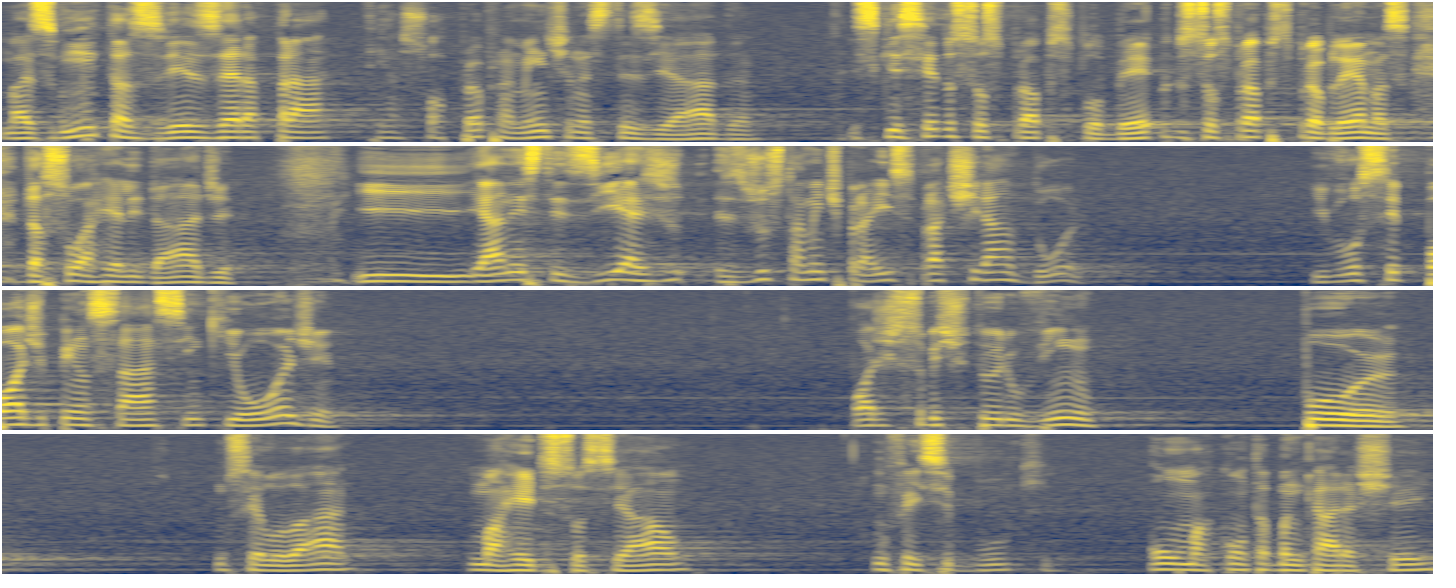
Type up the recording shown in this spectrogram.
Mas muitas vezes era para ter a sua própria mente anestesiada, esquecer dos seus próprios, dos seus próprios problemas, da sua realidade. E a anestesia é, é justamente para isso, para tirar a dor. E você pode pensar assim que hoje pode substituir o vinho por um celular, uma rede social, um Facebook ou uma conta bancária cheia?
